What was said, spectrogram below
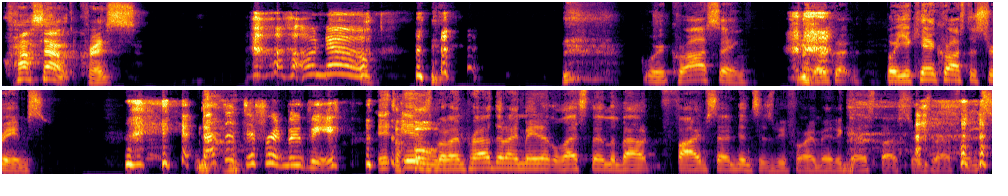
Cross out, Chris. oh no. We're crossing. but you can't cross the streams. That's a different movie. It is, oh. but I'm proud that I made it less than about five sentences before I made a Ghostbusters reference.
